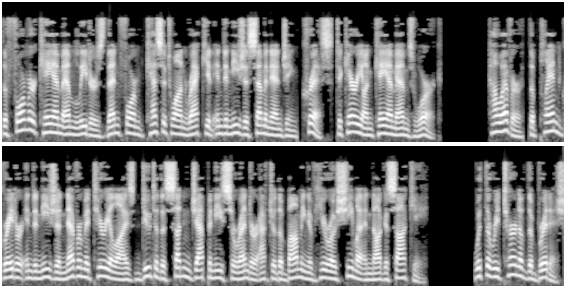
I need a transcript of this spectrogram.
The former KMM leaders then formed Kesatuan Rakyat Indonesia Semenanjung to carry on KMM's work. However, the planned Greater Indonesia never materialized due to the sudden Japanese surrender after the bombing of Hiroshima and Nagasaki. With the return of the British,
